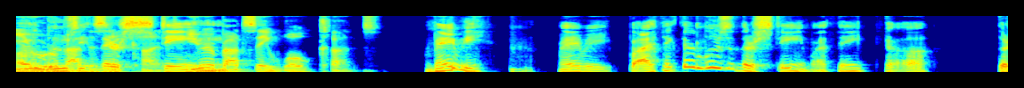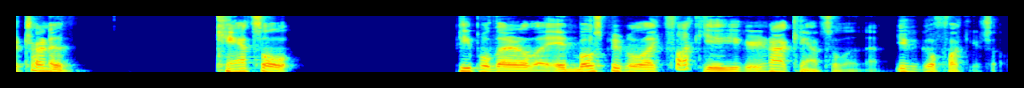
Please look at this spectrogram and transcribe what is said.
are you about losing their cunt. You were about to say woke cunts. Maybe, maybe, but I think they're losing their steam. I think uh, they're trying to cancel people that are like, and most people are like, "Fuck you! You're not canceling them. You can go fuck yourself."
